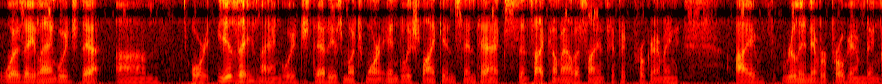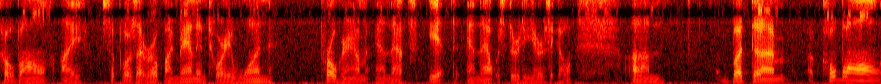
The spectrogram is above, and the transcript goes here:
was a language that, um, or is a language that is much more English-like in syntax. Since I come out of scientific programming, I've really never programmed in COBOL. I suppose I wrote my mandatory one program, and that's it. And that was 30 years ago. Um, but um, COBOL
